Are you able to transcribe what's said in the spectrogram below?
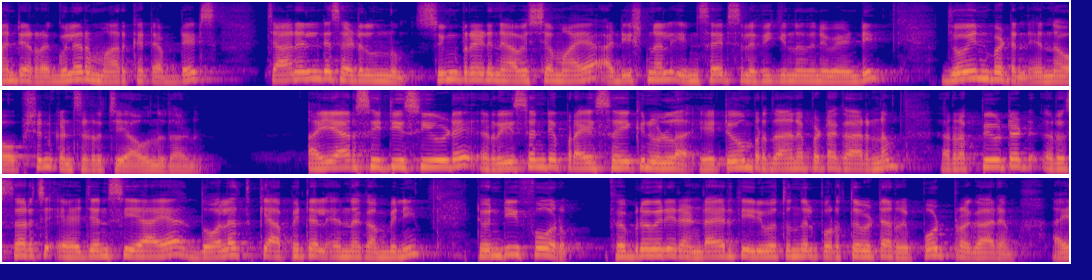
and regular market updates ചാനലിന്റെ സൈഡിൽ നിന്നും സ്വിംഗ് ട്രേഡിന് ആവശ്യമായ അഡീഷണൽ ഇൻസൈറ്റ്സ് ലഭിക്കുന്നതിന് വേണ്ടി ജോയിൻ ബട്ടൺ എന്ന ഓപ്ഷൻ കൺസിഡർ ചെയ്യാവുന്നതാണ്. ഐ ആർ സി ടി സിയുടെ റീസെന്റ് പ്രൈസ് ഹൈക്കിനുള്ള ഏറ്റവും പ്രധാനപ്പെട്ട കാരണം റെപ്യൂട്ടഡ് റിസർച്ച് ഏജൻസിയായ ദോലത് ക്യാപിറ്റൽ എന്ന കമ്പനി ട്വന്റി ഫോർ ഫെബ്രുവരി രണ്ടായിരത്തി ഇരുപത്തൊന്നിൽ പുറത്തുവിട്ട റിപ്പോർട്ട് പ്രകാരം ഐ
